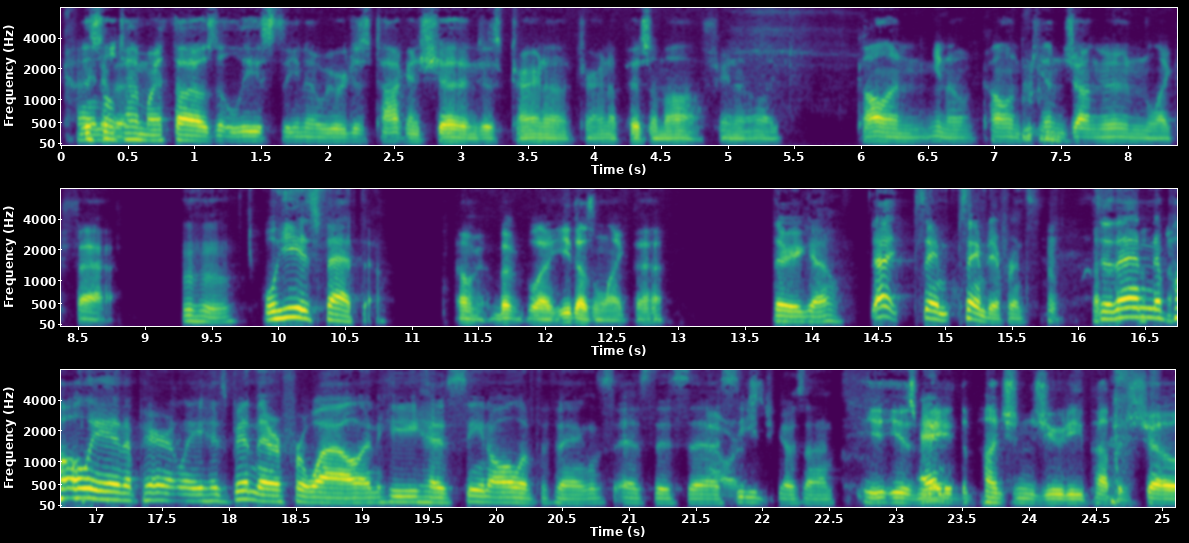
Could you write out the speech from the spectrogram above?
kind This whole a- time, I thought it was at least you know we were just talking shit and just trying to trying to piss him off. You know, like calling you know calling Kim Jong Un like fat. Mhm. Well, he is fat though. Okay, but like he doesn't like that. There you go. Eh, same same difference. so then Napoleon apparently has been there for a while, and he has seen all of the things as this uh, siege goes on. He, he has And- made the Punch and Judy puppet show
